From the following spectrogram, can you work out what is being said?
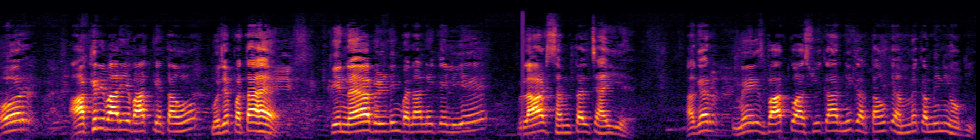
और आखिरी बार ये बात कहता हूँ, मुझे पता है कि नया बिल्डिंग बनाने के लिए प्लाट समतल चाहिए। अगर मैं इस बात को अस्वीकार नहीं करता हूँ कि हम में कमी नहीं होगी।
